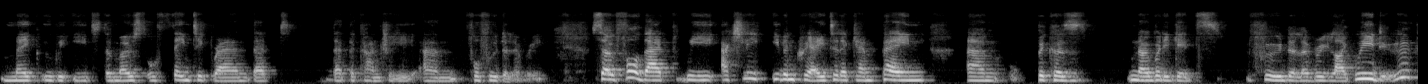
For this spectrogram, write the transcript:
make Uber Eats the most authentic brand that that the country um, for food delivery. So for that, we actually even created a campaign um, because nobody gets food delivery like we do.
